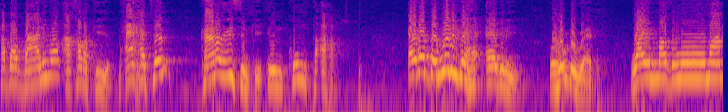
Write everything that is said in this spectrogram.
Hadda daaliman a qabarkiiya maxaa xadfan? Kaanada isimkii in kunta aha abadda weliga ha aadinayo oo ha u dhawaado wa in madluuman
